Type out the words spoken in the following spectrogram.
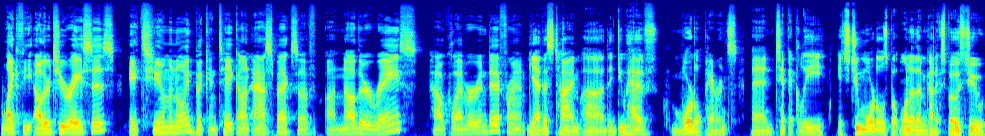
Like the other two races, it's humanoid but can take on aspects of another race. How clever and different. Yeah, this time uh, they do have mortal parents, and typically it's two mortals, but one of them got exposed to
